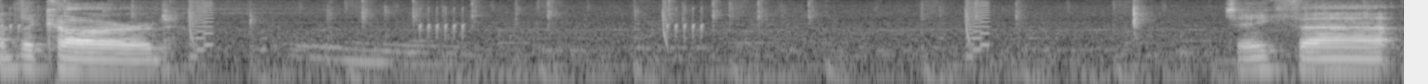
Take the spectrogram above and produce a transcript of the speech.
Grab the card. Take that.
